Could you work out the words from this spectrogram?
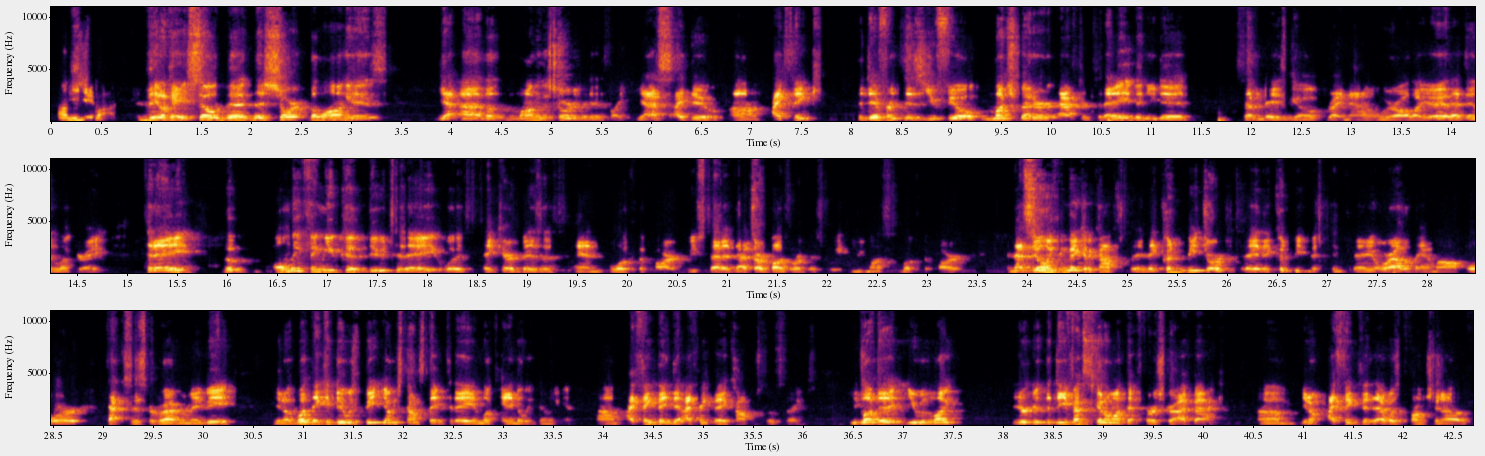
On the spot. The, okay, so the the short, the long is, yeah, uh, the, the, long and the short of it is like, yes, I do. Um, I think the difference is you feel much better after today than you did seven days ago. Right now, we were all like, "Yeah, that didn't look great." Today, the only thing you could do today was take care of business and look the part. We said it. That's our buzzword this week. You must look the part. And that's the only thing they could accomplish today. They couldn't beat Georgia today. They couldn't beat Michigan today, or Alabama, or Texas, or whoever it may be. You know what they could do was beat Youngstown State today and look handily doing it. Um, I think they did. I think they accomplished those things. You'd love to. You would like. Your the defense is going to want that first drive back. Um, you know, I think that that was a function of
